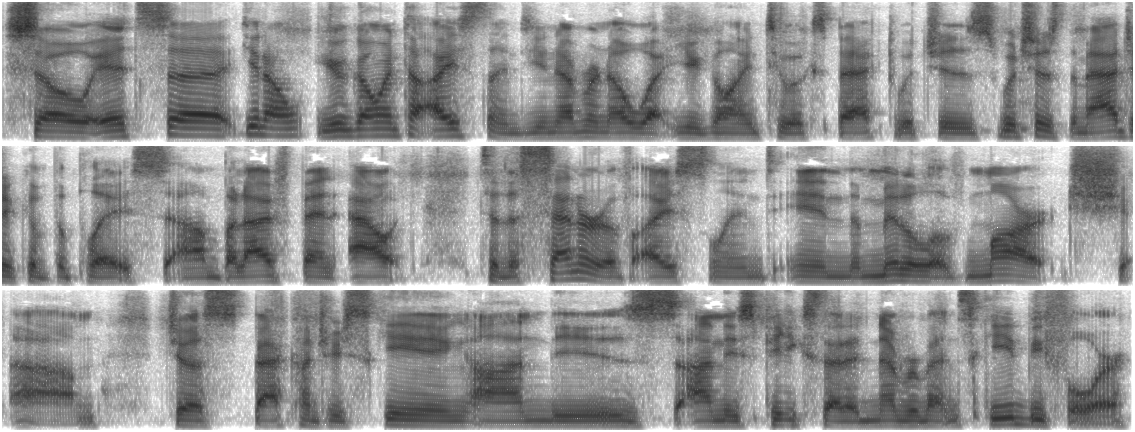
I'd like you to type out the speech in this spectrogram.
so it's uh, you know you're going to Iceland. You never know what you're going to expect, which is which is the magic of the place. Um, but I've been out to the center of Iceland in the middle of March, um, just backcountry skiing on these on these peaks that had never been skied before,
